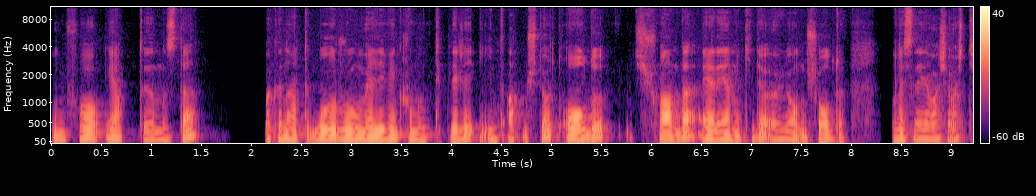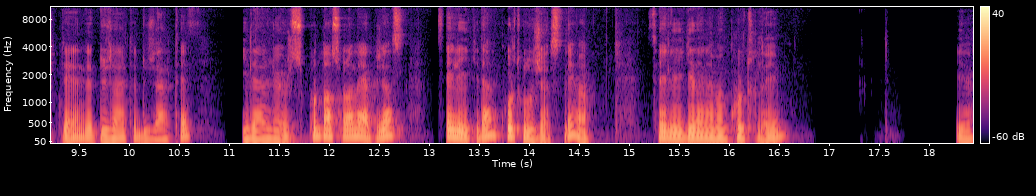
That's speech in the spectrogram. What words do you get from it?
info yaptığımızda bakın artık bu room ve living room'un tipleri int 64 oldu. Şu anda Area'nınki de öyle olmuş oldu. Dolayısıyla yavaş yavaş tiplerini de düzelte düzelte ilerliyoruz. Buradan sonra ne yapacağız? SL2'den kurtulacağız değil mi? SL2'den hemen kurtulayım. Df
